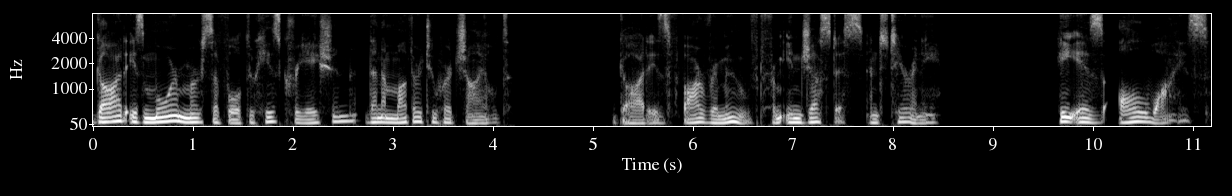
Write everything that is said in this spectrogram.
God is more merciful to his creation than a mother to her child. God is far removed from injustice and tyranny. He is all wise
